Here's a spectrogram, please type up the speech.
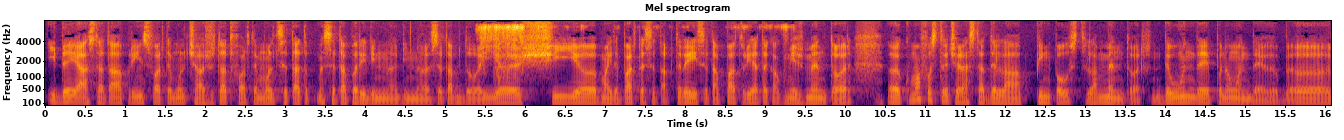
ideea asta ta a prins foarte mult și a ajutat foarte mult setup, setup din, din Setup 2 uh, și uh, mai departe Setup 3, Setup 4, iată că acum ești mentor. Uh, cum a fost trecerea asta de la pin post la mentor? De unde până unde? Uh,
